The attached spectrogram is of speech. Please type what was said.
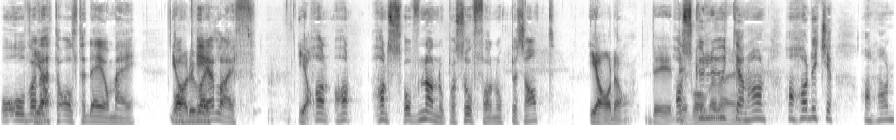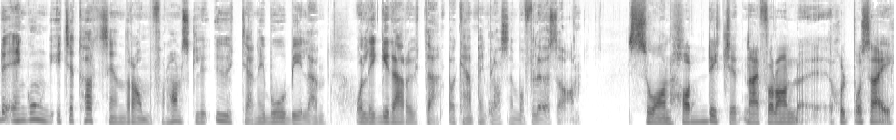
og overlater alt til deg og meg. Og ja, Per Leif, Ja. han, han, han sovner nå på sofaen oppe, sant? Ja da, det, Han det skulle ut igjen, han, han hadde ikke Han hadde en gang ikke tatt seg en dram, for han skulle ut igjen i bobilen og ligge der ute på campingplassen på Flø, sa han. Så han hadde ikke Nei, for han eh, holdt på å si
